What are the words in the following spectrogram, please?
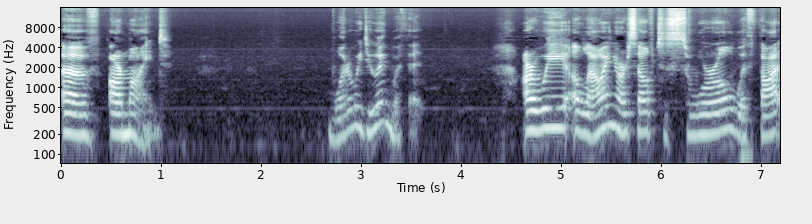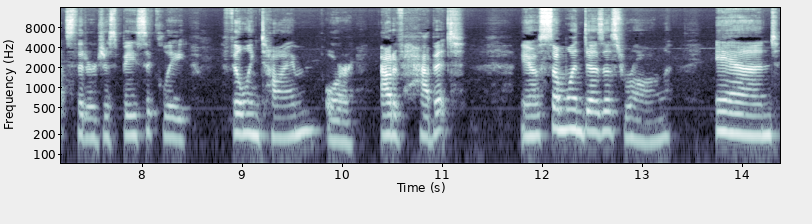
of our mind. What are we doing with it? Are we allowing ourselves to swirl with thoughts that are just basically filling time or out of habit? You know, someone does us wrong and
